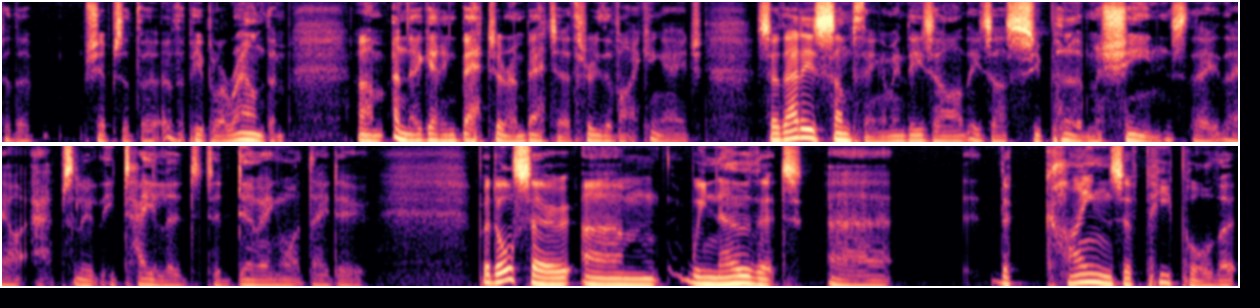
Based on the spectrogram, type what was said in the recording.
to the ships of the of the people around them, um, and they're getting better and better through the Viking Age. So that is something. I mean, these are these are superb machines. They they are absolutely tailored to doing what they do. But also, um, we know that uh, the kinds of people that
